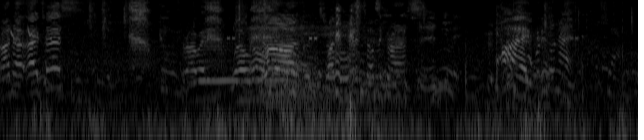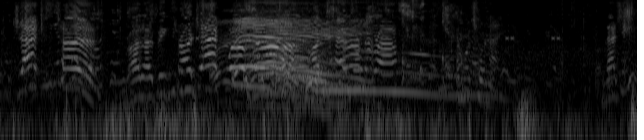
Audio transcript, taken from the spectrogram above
Righto, Otis. Throwing. Well done. Wipe your hands on the grass. Hi, what's your name? Jack's turn. Righto, big throw, Jack. Well done. Your hands on the grass. And what's your name? Matty?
